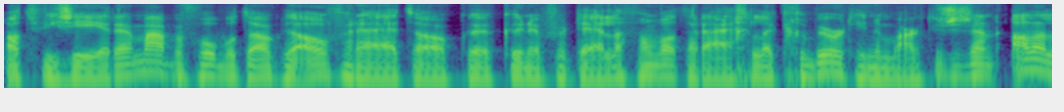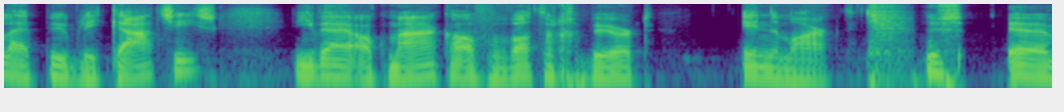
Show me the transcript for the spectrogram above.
adviseren, maar bijvoorbeeld ook de overheid ook uh, kunnen vertellen van wat er eigenlijk gebeurt in de markt. Dus er zijn allerlei publicaties die wij ook maken over wat er gebeurt in de markt. Dus uh,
